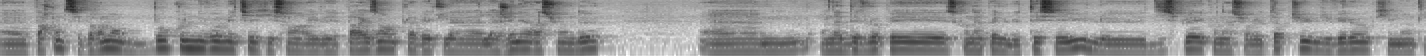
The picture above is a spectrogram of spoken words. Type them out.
Euh, par contre, c'est vraiment beaucoup de nouveaux métiers qui sont arrivés. Par exemple, avec la, génération 2, euh, on a développé ce qu'on appelle le TCU, le display qu'on a sur le top tube du vélo qui montre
